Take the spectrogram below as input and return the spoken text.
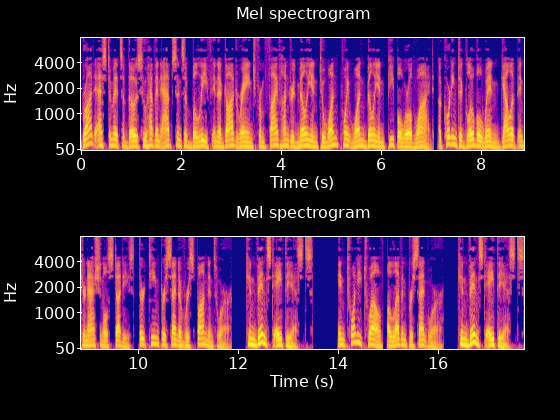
Broad estimates of those who have an absence of belief in a god range from 500 million to 1.1 billion people worldwide. According to Global Win Gallup International Studies, 13% of respondents were convinced atheists. In 2012, 11% were convinced atheists.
